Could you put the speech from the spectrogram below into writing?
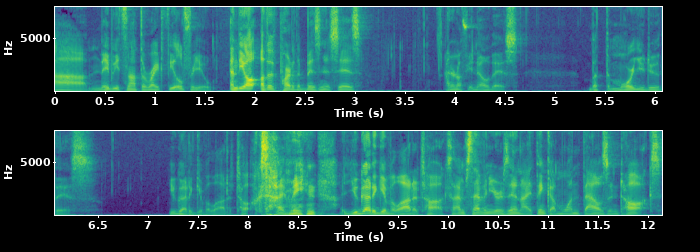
uh, maybe it's not the right field for you. And the other part of the business is, I don't know if you know this, But the more you do this, you got to give a lot of talks. I mean, you got to give a lot of talks. I'm seven years in. I think I'm 1,000 talks.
